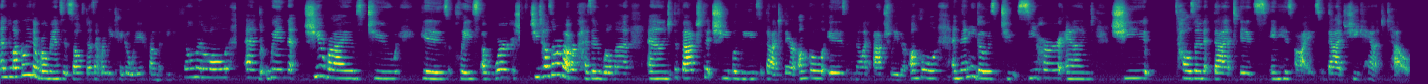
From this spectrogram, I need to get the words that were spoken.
And luckily, the romance itself doesn't really take away from the film at all. And when she arrives to his place of work, she tells him about her cousin Wilma and the fact that she believes that their uncle is not actually their uncle. And then he goes to see her and she tells him that it's in his eyes, that she can't tell.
